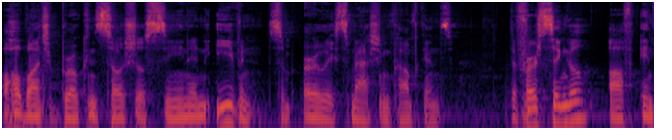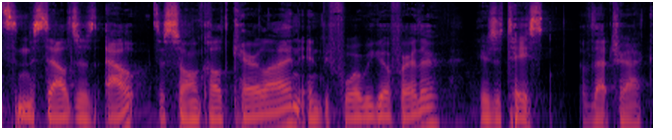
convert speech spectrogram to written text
a whole bunch of Broken Social Scene, and even some early Smashing Pumpkins. The first single off Instant Nostalgia is out. It's a song called Caroline, and before we go further, here's a taste of that track.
